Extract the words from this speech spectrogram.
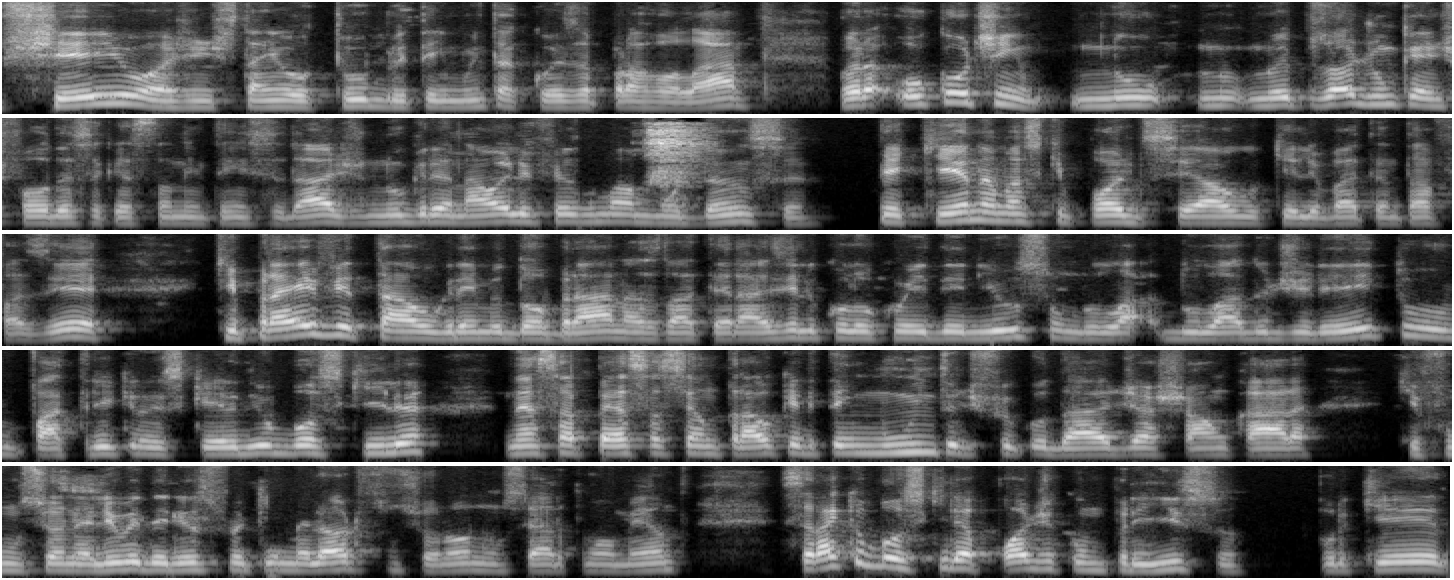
cheio, a gente está em outubro e tem muita coisa para rolar. Agora, o Coutinho, no, no, episódio 1 que a gente falou dessa questão da intensidade, no Grenal ele fez uma mudança pequena, mas que pode ser algo que ele vai tentar fazer, que para evitar o Grêmio dobrar nas laterais, ele colocou Edenilson do, la do lado direito, o Patrick na esquerda e o Bosquilha nessa peça central, que ele tem muita dificuldade de achar um cara que funcione ali. O Edenilson foi quem melhor funcionou num certo momento. Será que o Bosquilha pode cumprir isso? Porque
